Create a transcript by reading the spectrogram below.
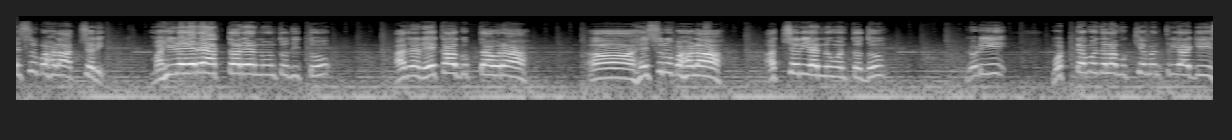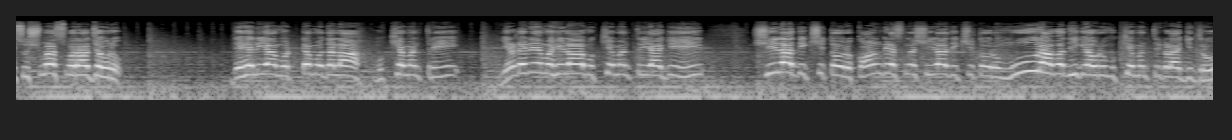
ಹೆಸರು ಬಹಳ ಅಚ್ಚರಿ. ಮಹಿಳೆಯರೇ ಆಗ್ತಾರೆ ಅನ್ನುವಂಥದ್ದಿತ್ತು. ಆದರೆ ರೇಖಾ ಗುಪ್ತಾ ಅವರ ಹೆಸರು ಬಹಳ ಅಚ್ಚರಿ ಅನ್ನುವಂಥದ್ದು. ನೋಡಿ, ಮೊಟ್ಟ ಮೊದಲ ಮುಖ್ಯಮಂತ್ರಿಯಾಗಿ ಸುಷ್ಮಾ ಸ್ವರಾಜ್ ಅವರು, ದೆಹಲಿಯ ಮೊಟ್ಟ ಮೊದಲ ಮುಖ್ಯಮಂತ್ರಿ ಎರಡನೇ ಮಹಿಳಾ ಮುಖ್ಯಮಂತ್ರಿಯಾಗಿ ಶೀಲಾ ದೀಕ್ಷಿತ್ ಅವರು, ಕಾಂಗ್ರೆಸ್ನ ಶೀಲಾ ದೀಕ್ಷಿತ್ ಅವರು ಮೂರು ಅವಧಿಗೆ ಅವರು ಮುಖ್ಯಮಂತ್ರಿಗಳಾಗಿದ್ದರು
